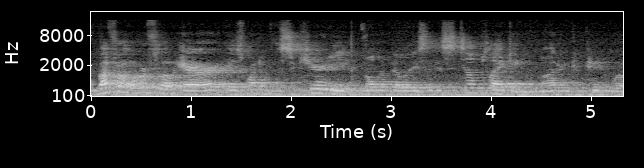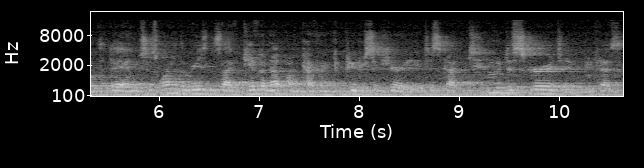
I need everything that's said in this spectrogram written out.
A buffer overflow error is one of the security vulnerabilities that is still plaguing the modern computing world today, and which is one of the reasons I've given up on covering computer security. It just got too discouraging because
